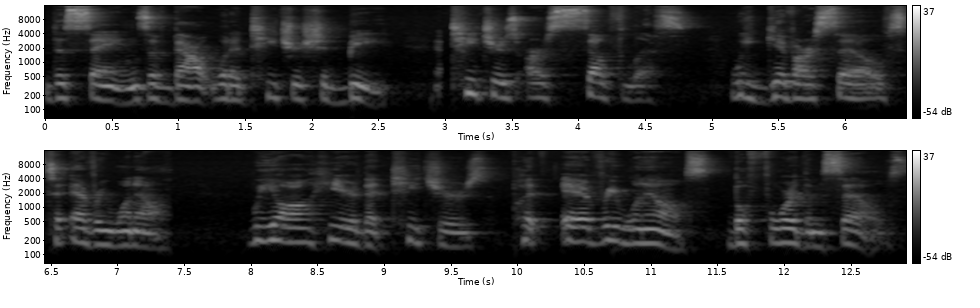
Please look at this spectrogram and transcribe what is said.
the sayings about what a teacher should be. Teachers are selfless. We give ourselves to everyone else. We all hear that teachers put everyone else before themselves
